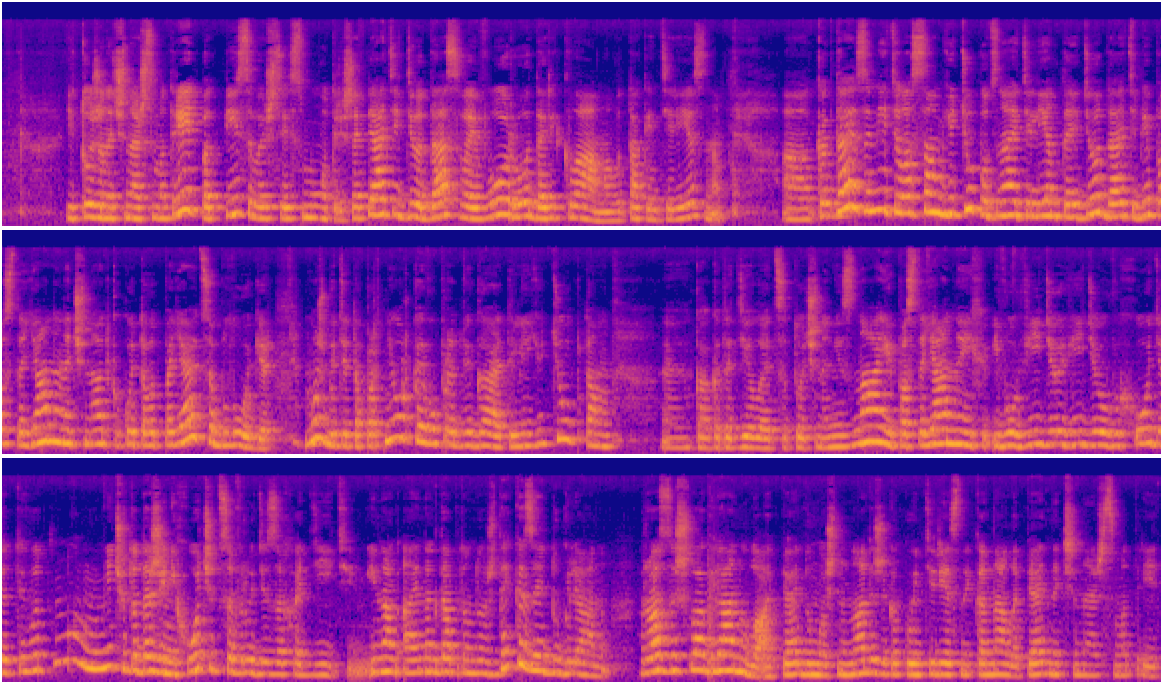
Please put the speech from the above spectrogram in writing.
И тоже начинаешь смотреть, подписываешься и смотришь. Опять идет, да, своего рода реклама. Вот так интересно. Когда я заметила сам YouTube, вот знаете, лента идет, да, тебе постоянно начинают какой-то вот появится блогер. Может быть, это партнерка его продвигает или YouTube там, э, как это делается, точно не знаю. И постоянно их, его видео, видео выходят. И вот, ну, мне что-то даже не хочется вроде заходить. А иногда потом думаешь, дай-ка зайду гляну. Раз зашла, глянула, опять думаешь, ну надо же, какой интересный канал, опять начинаешь смотреть.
